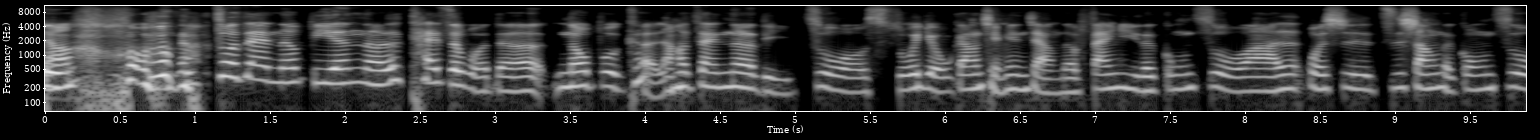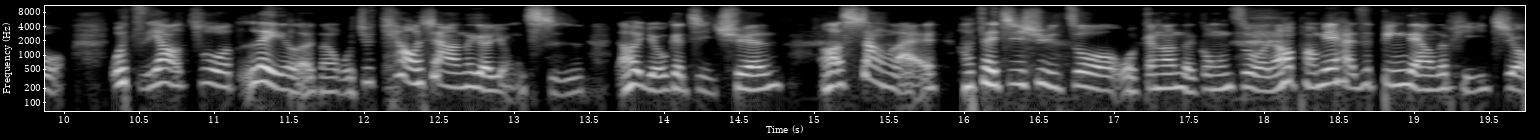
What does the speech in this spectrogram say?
然后呢 坐在那边呢，开着我的 notebook，然后在那里做所有我刚刚前面讲的翻译的工作啊，或是智商的工作。我只要做累了呢，我就跳下那个泳池，然后游个几圈。然后上来，然后再继续做我刚刚的工作，然后旁边还是冰凉的啤酒。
